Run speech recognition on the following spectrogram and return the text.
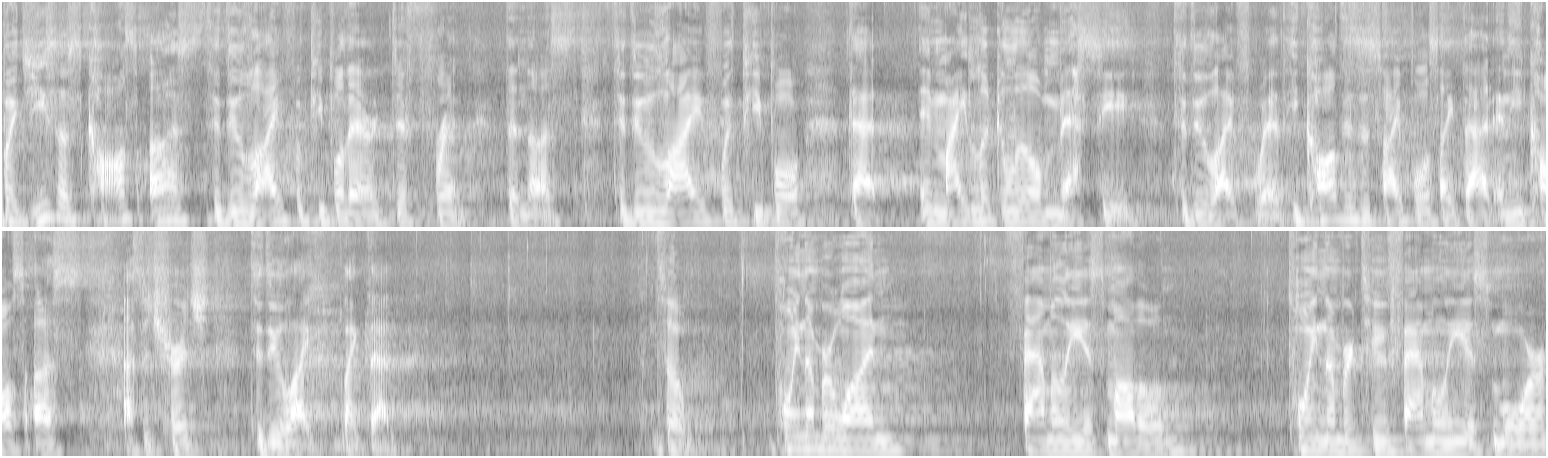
but Jesus calls us to do life with people that are different than us, to do life with people that it might look a little messy to do life with. He called his disciples like that, and he calls us as a church to do life like that. So, point number one family is modeled Point number two, family is more.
